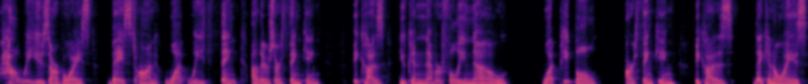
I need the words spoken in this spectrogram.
how we use our voice based on what we think others are thinking, because you can never fully know what people are thinking because they can always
